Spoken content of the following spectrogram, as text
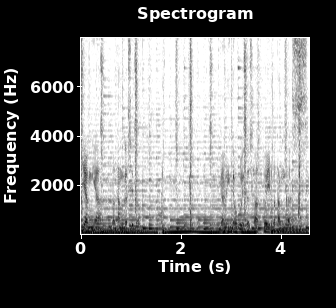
Yangya, Batangas ito. Galing daw po ito sa Toy, Batangas.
